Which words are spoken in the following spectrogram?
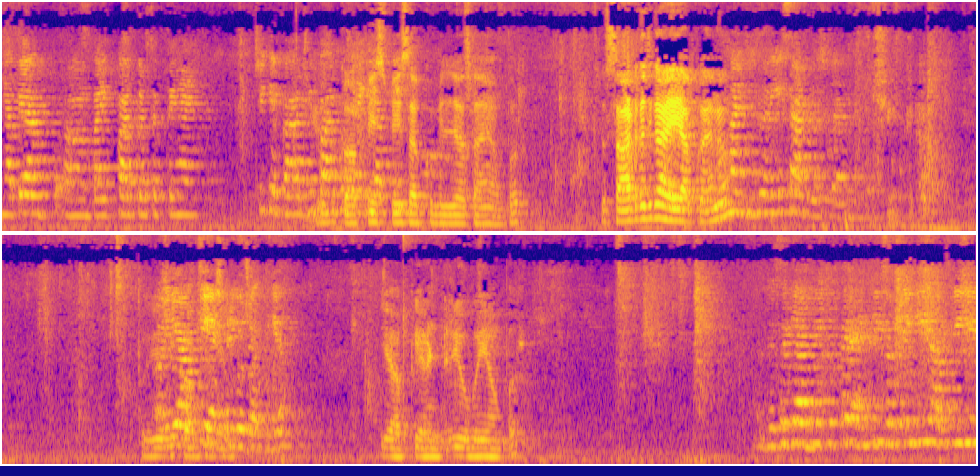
यहाँ पे आप बाइक पार्क कर सकते हैं। ठीक है कार भी पार्क तो काफ़ी स्पेस आपको। मिल जाता है यहाँ पर। तो साठ गज का है आपका है ना? हाँ जी सर ये साठ गज का है। ठीक है। तो ये ये आपकी एंट्री हो अच्छा जाती है। ये आपकी एंट्री हो गई यहाँ पर। जैसे कि आप देख सकते हैं एंट्री करते ही आपकी ये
